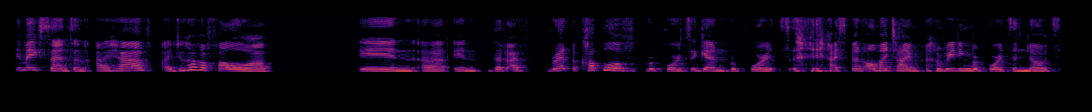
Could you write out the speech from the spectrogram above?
It makes sense, and I have I do have a follow up in uh, in that I've read a couple of reports. Again, reports. I spent all my time reading reports and notes,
